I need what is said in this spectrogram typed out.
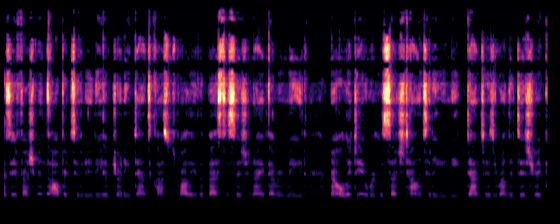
As a freshman, the opportunity of joining dance class was probably the best decision I've ever made. Not only do you work with such talented and unique dancers around the district,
